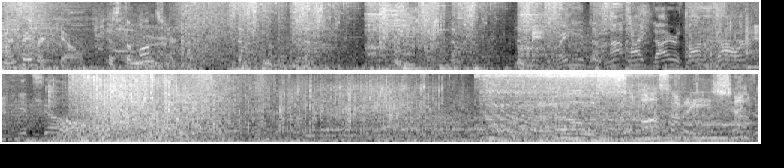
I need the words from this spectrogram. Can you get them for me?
My favorite kill is the monster. Man, Radiant does not like Dire's bottom tower, and it shows. Sorceries. Things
